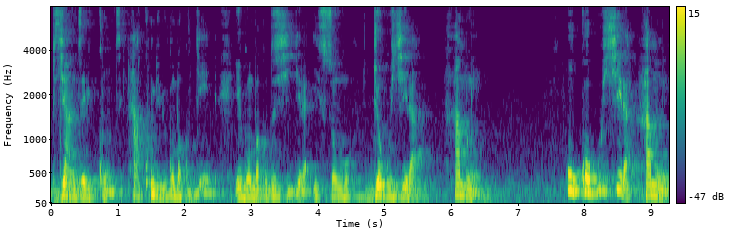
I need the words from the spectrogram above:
byanze bikunze. Nta kundi bigomba kugenda. Igomba kudusigira isomo ryo gushyira hamwe. Uko gushyira hamwe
